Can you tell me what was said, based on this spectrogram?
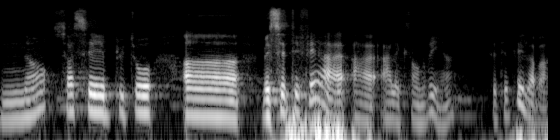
Non, ça c'est plutôt... Euh, mais c'était fait à, Alexandrie, hein. c'était fait là-bas.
